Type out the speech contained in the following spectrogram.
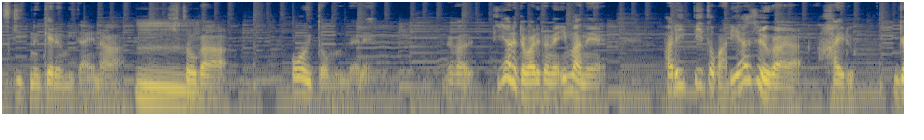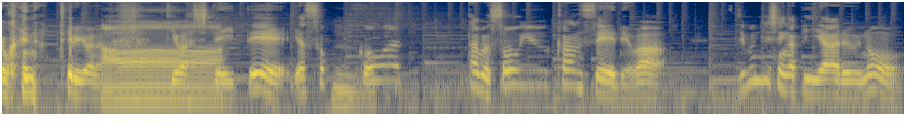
突き抜けるみたいなうん。人が多いと思うんだよね。だから、PR って割とね、今ね、パリピとかリア充が入る業界になってるような。気はしていて、いや、そうんこは多分そういう感性では、自分自身が PR の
